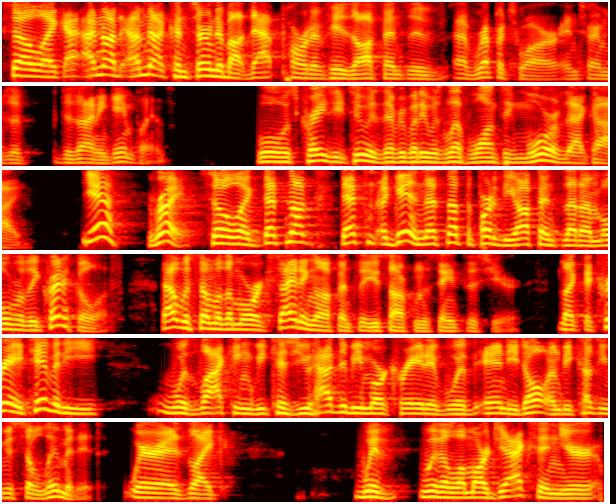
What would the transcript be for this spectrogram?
So like I, I'm not I'm not concerned about that part of his offensive uh, repertoire in terms of designing game plans. Well, what's crazy too is everybody was left wanting more of that guy. Yeah, right. So like that's not that's again that's not the part of the offense that I'm overly critical of. That was some of the more exciting offense that you saw from the Saints this year. Like the creativity was lacking because you had to be more creative with Andy Dalton because he was so limited. Whereas like with with a Lamar Jackson, you're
